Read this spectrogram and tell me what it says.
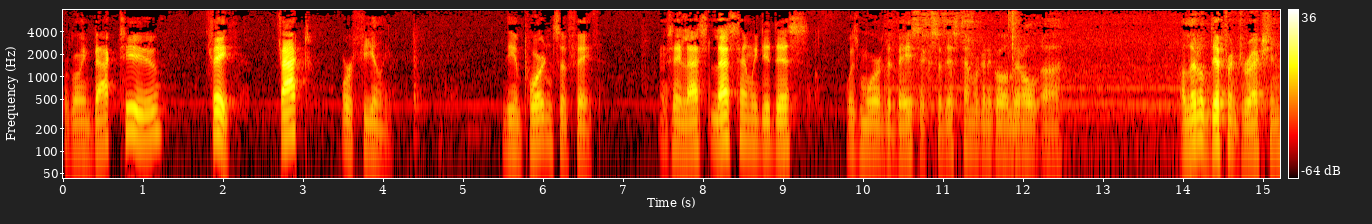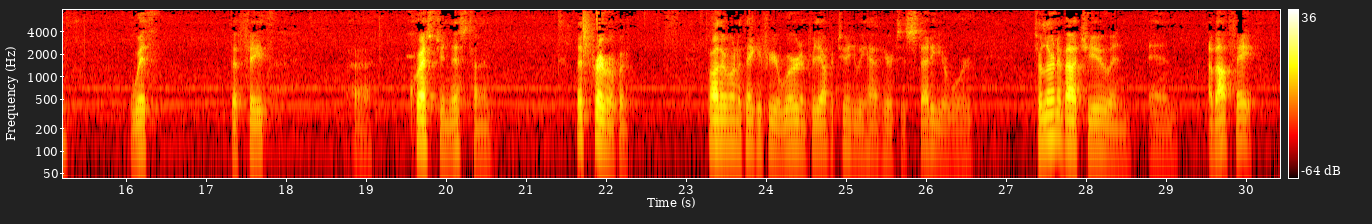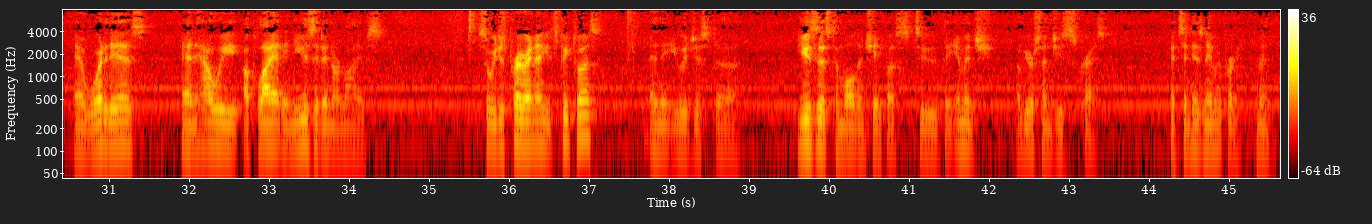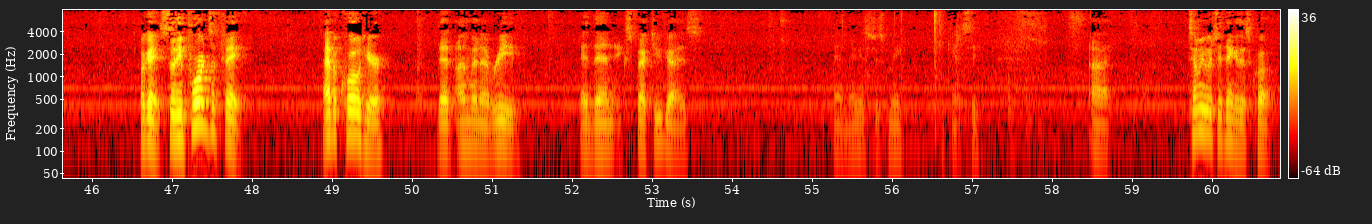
We're going back to faith. Fact or feeling? The importance of faith. I say last last time we did this was more of the basics, so this time we're going to go a little uh, a little different direction with the faith uh, question this time. Let's pray real quick. Father, I want to thank you for your word and for the opportunity we have here to study your word, to learn about you and, and about faith and what it is and how we apply it and use it in our lives. So we just pray right now you'd speak to us and that you would just uh, use this to mold and shape us to the image of your Son, Jesus Christ. It's in His name we pray. Amen. Okay, so the importance of faith. I have a quote here that I'm going to read and then expect you guys. And maybe it's just me. I can't see. Uh, tell me what you think of this quote.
